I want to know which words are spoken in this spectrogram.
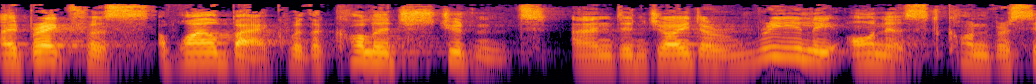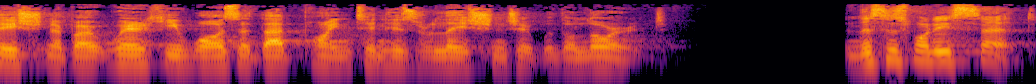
I had breakfast a while back with a college student and enjoyed a really honest conversation about where he was at that point in his relationship with the Lord. And this is what he said.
